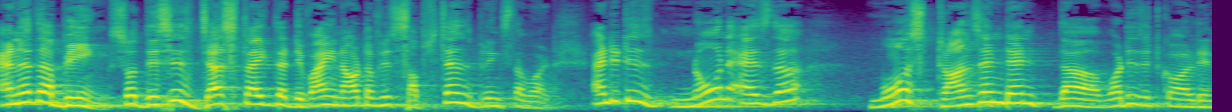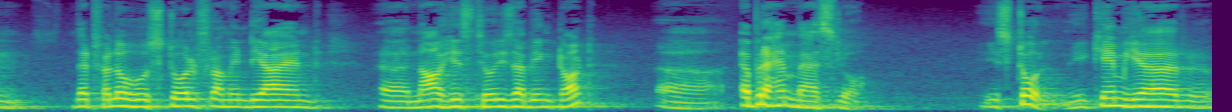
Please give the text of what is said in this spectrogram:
another being. So, this is just like the divine out of his substance brings the world. And it is known as the most transcendent, the what is it called in that fellow who stole from India and uh, now his theories are being taught? Uh, Abraham Maslow. He stole. He came here,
